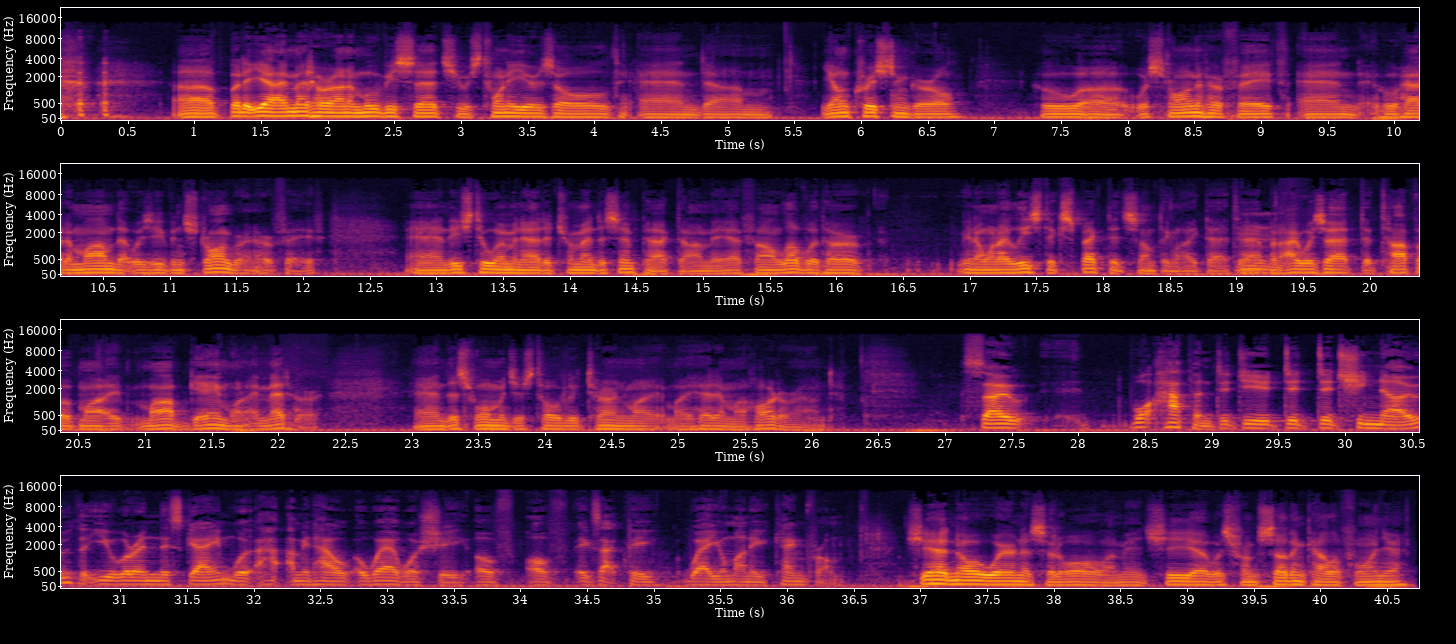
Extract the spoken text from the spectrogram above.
uh, but yeah, I met her on a movie set. She was 20 years old and um, young Christian girl who uh, was strong in her faith and who had a mom that was even stronger in her faith. And these two women had a tremendous impact on me. I fell in love with her. You know, when I least expected something like that to happen, I was at the top of my mob game when I met her, and this woman just totally turned my, my head and my heart around. So, what happened? Did you did did she know that you were in this game? I mean, how aware was she of of exactly where your money came from? She had no awareness at all. I mean, she uh, was from Southern California.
